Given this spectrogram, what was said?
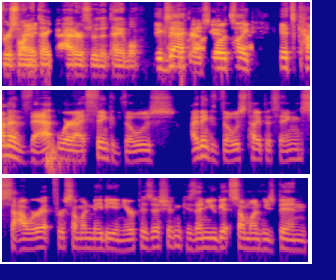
First one right? to take a header through the table. Exactly. So it's like it's kind of that where I think those I think those type of things sour it for someone maybe in your position because then you get someone who's been,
